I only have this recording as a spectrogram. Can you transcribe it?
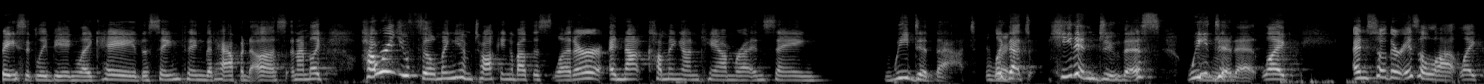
basically being like, hey, the same thing that happened to us. And I'm like, how are you filming him talking about this letter and not coming on camera and saying, we did that? Right. Like, that's he didn't do this, we mm-hmm. did it. Like, and so there is a lot like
